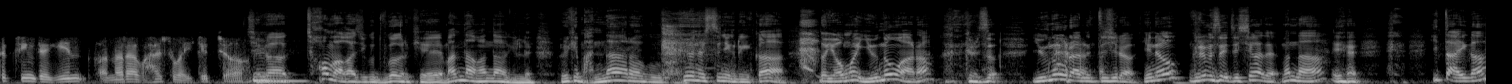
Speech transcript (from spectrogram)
특징적인 언어라고 할 수가 있겠죠. 제가 음. 처음 와가지고 누가 그렇게 만나 만나 하길래 왜 이렇게 만나라고 표현을 쓰니 그러니까 너 영어에 you know 알아? 그래서 you know라는 뜻이라 you know? 그러면서 이제 시간에 만나 예 이따 아이가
